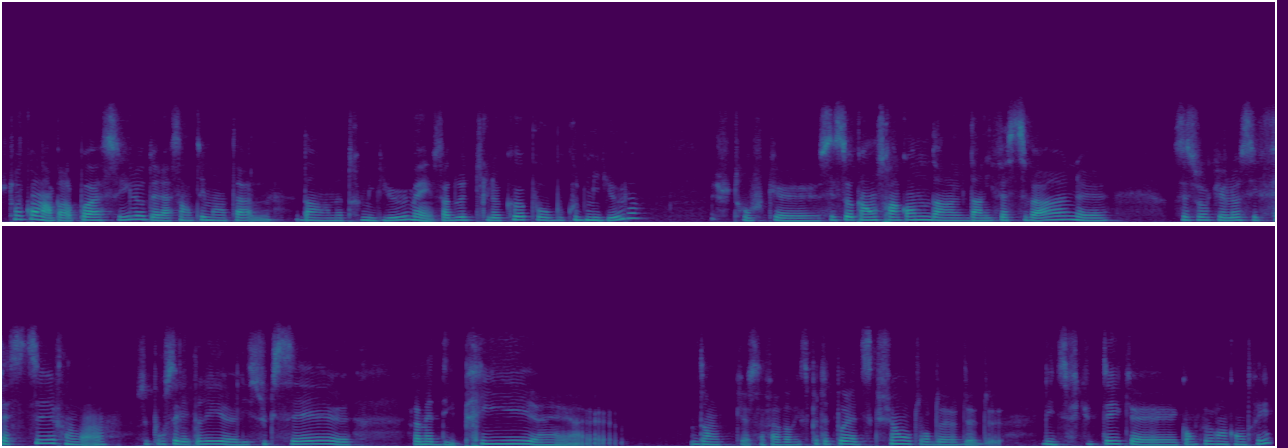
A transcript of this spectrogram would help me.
Je trouve qu'on n'en parle pas assez là, de la santé mentale dans notre milieu, mais ça doit être le cas pour beaucoup de milieux. Là. Je trouve que c'est ça, quand on se rencontre dans, dans les festivals, euh, c'est sûr que là, c'est festif, c'est pour célébrer euh, les succès, euh, remettre des prix. donc, ça favorise peut-être pas la discussion autour de, de, des difficultés qu'on peut rencontrer.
